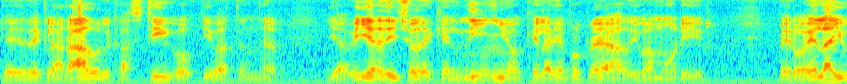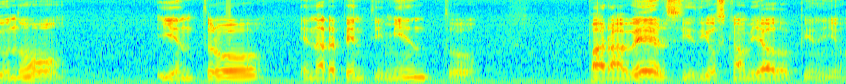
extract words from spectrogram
eh, declarado el castigo que iba a tener, ya había dicho de que el niño que él había procreado iba a morir. Pero él ayunó y entró en arrepentimiento para ver si Dios cambiaba de opinión.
